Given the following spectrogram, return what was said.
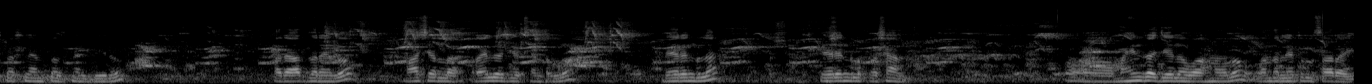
స్పెషల్ ఎన్ఫోర్స్మెంట్ బ్యూరో వారి ఆధ్వర్యంలో మాచర్ల రైల్వే గేట్ సెంటర్లో బేరంగుల బేరంగుల ప్రశాంత్ మహీంద్రా జైలో వాహనంలో వంద లీటర్లు సారాయి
